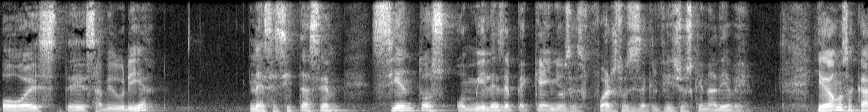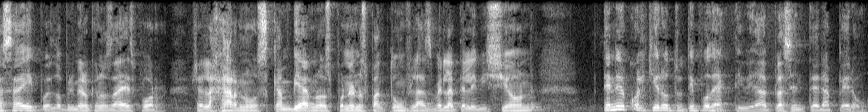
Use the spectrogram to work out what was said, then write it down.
o este, sabiduría, necesita hacer cientos o miles de pequeños esfuerzos y sacrificios que nadie ve. Llegamos a casa y pues lo primero que nos da es por relajarnos, cambiarnos, ponernos pantuflas, ver la televisión, tener cualquier otro tipo de actividad placentera, pero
